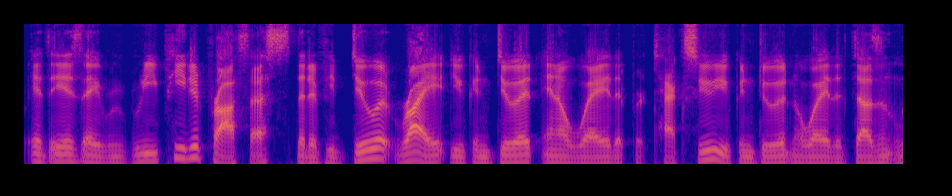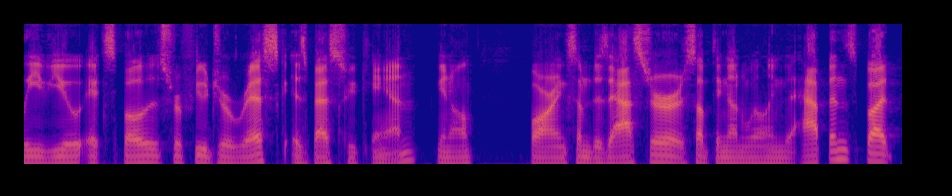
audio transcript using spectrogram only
it is a repeated process that if you do it right, you can do it in a way that protects you. You can do it in a way that doesn't leave you exposed for future risk as best you can. You know, barring some disaster or something unwilling that happens, but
